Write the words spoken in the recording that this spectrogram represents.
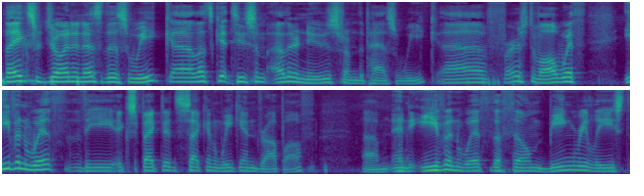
Thanks for joining us this week. Uh, let's get to some other news from the past week. Uh, first of all, with even with the expected second weekend drop off, um, and even with the film being released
